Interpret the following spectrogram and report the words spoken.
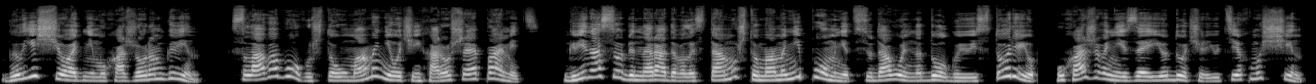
был еще одним ухажером Гвин. Слава богу, что у мамы не очень хорошая память. Гвин особенно радовалась тому, что мама не помнит всю довольно долгую историю ухаживания за ее дочерью тех мужчин,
